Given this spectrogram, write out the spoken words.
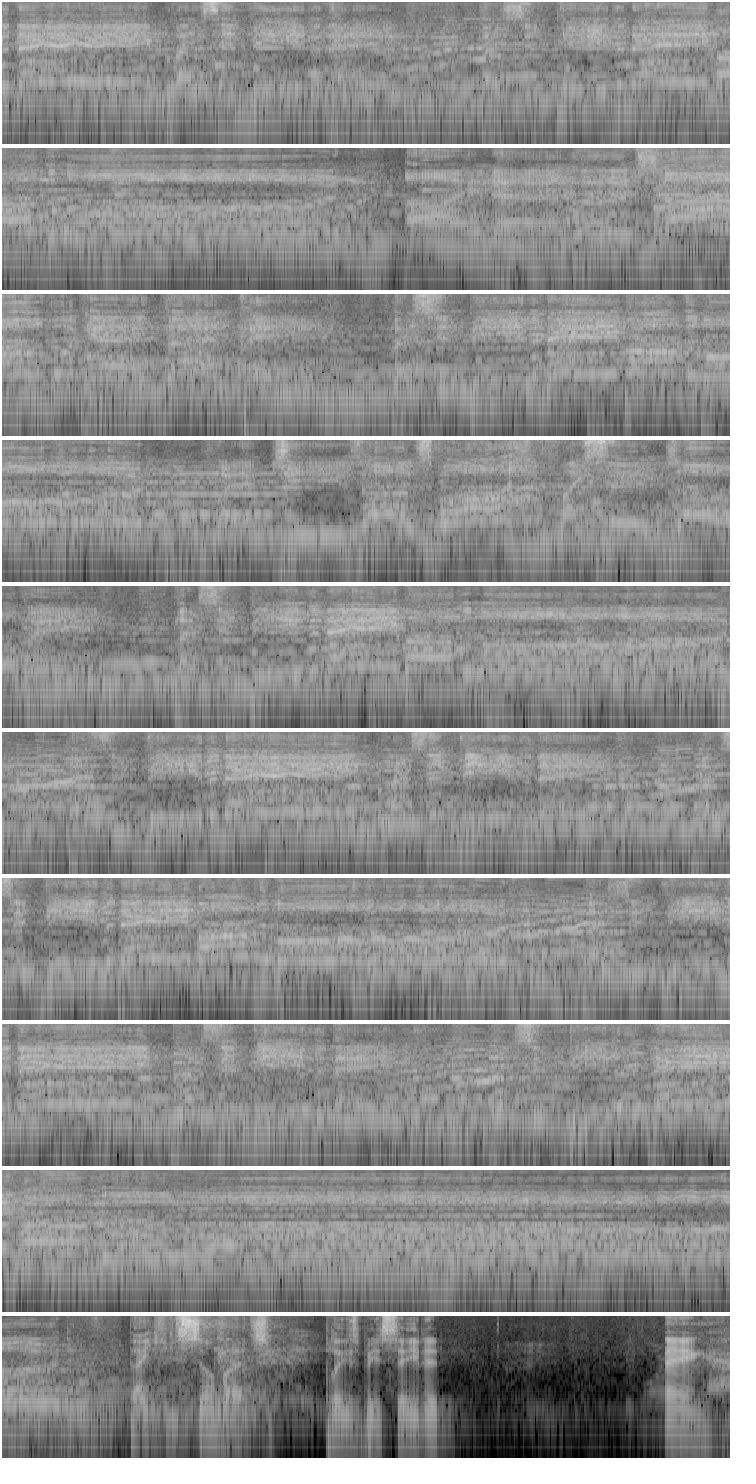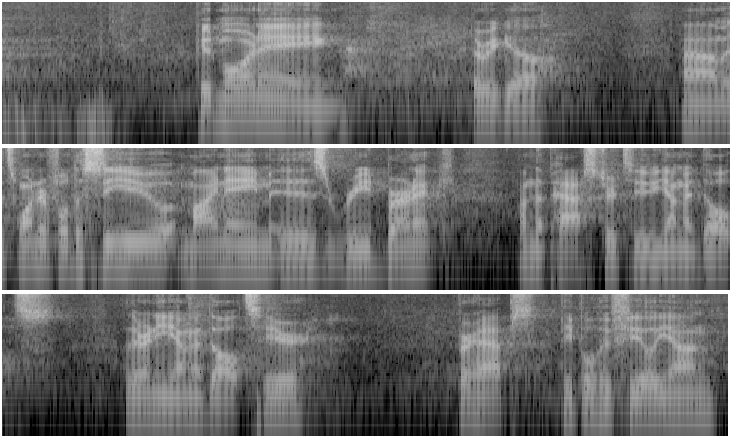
The name. Blessed be the name. Blessed be the name so much. Please be seated. Good morning. Good morning. There we go. Um, it's wonderful to see you. My name is Reed Bernick. I'm the pastor to young adults. Are there any young adults here? Perhaps people who feel young?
